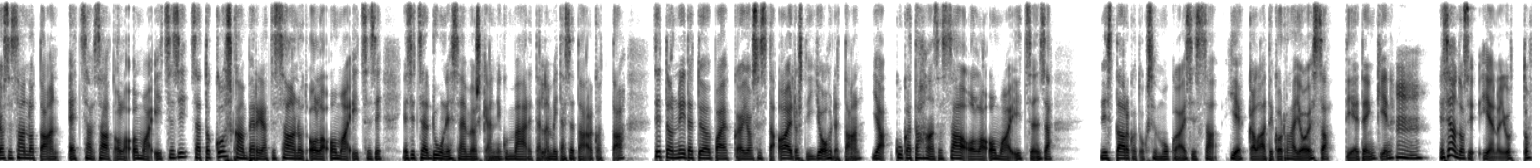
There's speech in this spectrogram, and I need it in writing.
jos se sanotaan, että sä saat olla oma itsesi, sä et ole koskaan periaatteessa saanut olla oma itsesi, ja sitten sä duunissa ei myöskään niin kuin määritellä, mitä se tarkoittaa. Sitten on niitä työpaikkoja, joissa sitä aidosti johdetaan, ja kuka tahansa saa olla oma itsensä niissä tarkoituksenmukaisissa hiekkalaatikon rajoissa tietenkin. Mm. Ja se on tosi hieno juttu.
